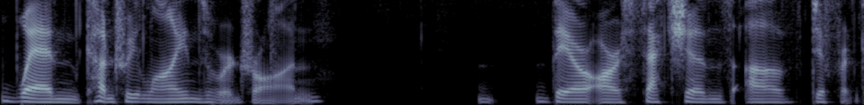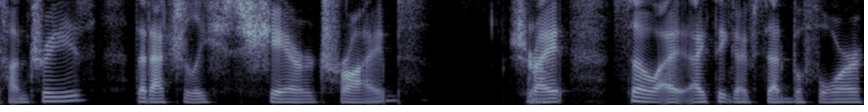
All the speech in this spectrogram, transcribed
when country lines were drawn, there are sections of different countries that actually share tribes. Sure. Right. So I, I think I've said before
